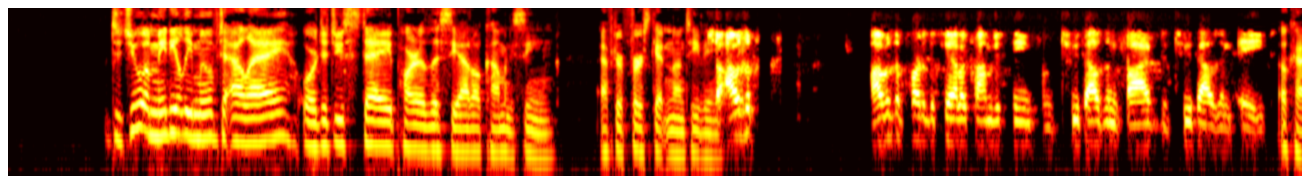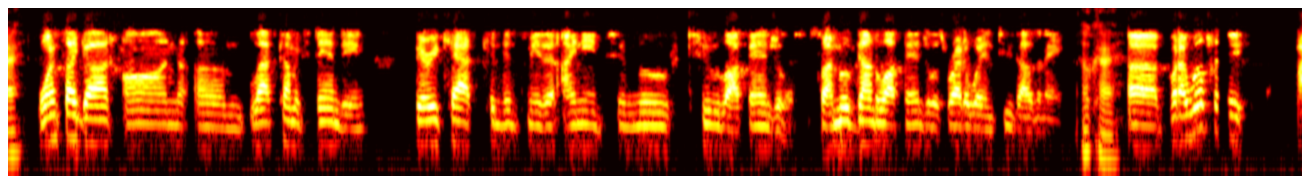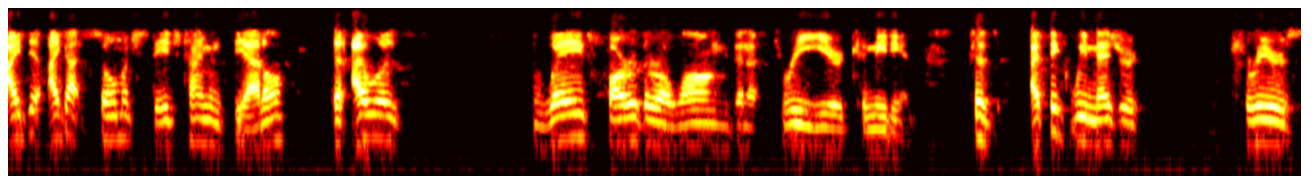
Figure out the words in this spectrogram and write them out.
did you immediately move to LA, or did you stay part of the Seattle comedy scene after first getting on TV? So I was a I was a part of the Seattle comedy scene from 2005 to 2008. Okay. Once I got on um, Last Comic Standing, Barry Katz convinced me that I need to move to Los Angeles. So I moved down to Los Angeles right away in 2008. Okay. Uh, but I will say, I did. I got so much stage time in Seattle that I was way farther along than a three-year comedian. Because I think we measure careers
